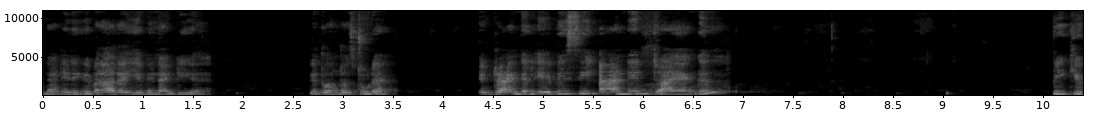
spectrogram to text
नाइन्टी डिग्री बना रहा है, ये भी नाइन्टी है। ये तो अंडरस्टूड है। In triangle A B C and in triangle P Q.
